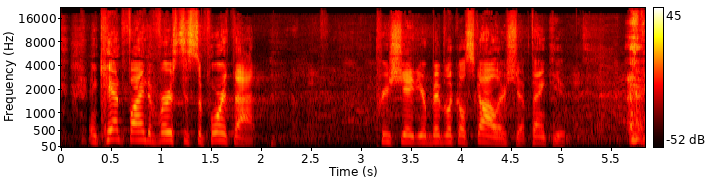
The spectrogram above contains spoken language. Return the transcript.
and can't find a verse to support that. Appreciate your biblical scholarship. Thank you.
